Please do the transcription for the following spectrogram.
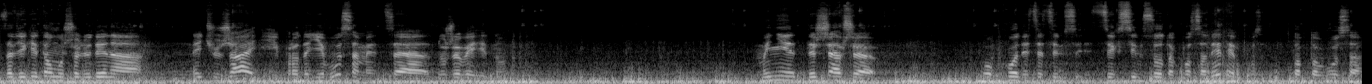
завдяки тому, що людина не чужа і продає вусами, це дуже вигідно. Мені дешевше обходиться цим, цих 7 соток посадити, тобто вуса,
